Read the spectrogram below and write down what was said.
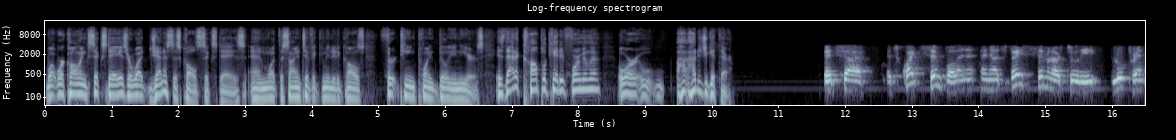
what we're calling six days or what Genesis calls six days and what the scientific community calls 13 point billion years. Is that a complicated formula or how, did you get there? It's, uh, it's quite simple and, and it's very similar to the blueprint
